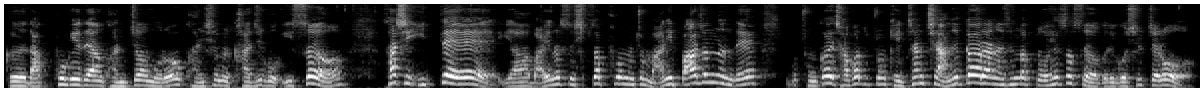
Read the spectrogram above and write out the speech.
그 낙폭에 대한 관점으로 관심을 가지고 있어요. 사실 이때 야 마이너스 14%면 좀 많이 빠졌는데 이거 종가에 잡아도 좀 괜찮지 않을까라는 생각도 했었어요. 그리고 실제로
